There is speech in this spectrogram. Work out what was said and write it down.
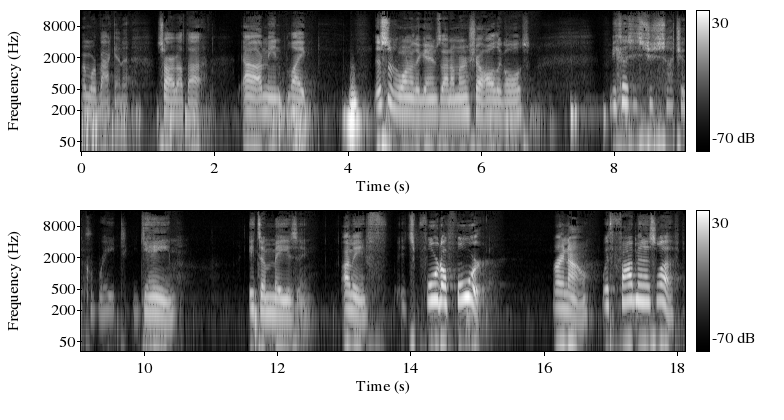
and we're back in it. Sorry about that. Uh, I mean, like, this is one of the games that I'm going to show all the goals because it's just such a great game. It's amazing. I mean, it's four to four right now with five minutes left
